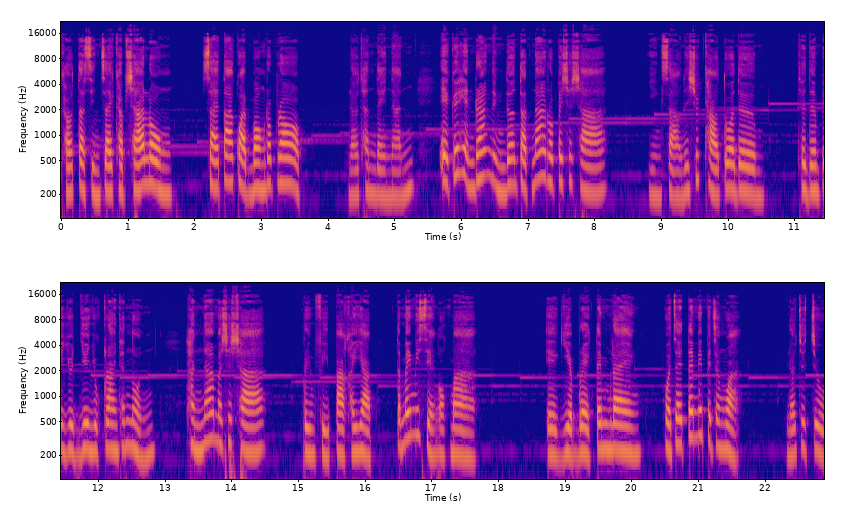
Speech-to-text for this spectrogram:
เขาตัดสินใจขับช้าลง สายตากวาดมองรอบๆ แล้วทันใดนั้น เอกก็เห็นร่างหนึ่งเดินตัดหน้ารถไปช้าๆ หญิงสาวในชุดขาวตัวเดิม เธอเดินไปหยุดยืนอยู่กลางถนน หันหน้ามาช้าๆ ริมฝีปากขยับแต่ไม่มีเสียงออกมา เอกเหยียบเบรกเต็มแรง หัวใจเต้นไม่เป็นจังหวะ แล้วจู่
